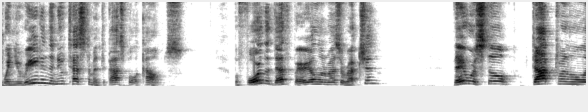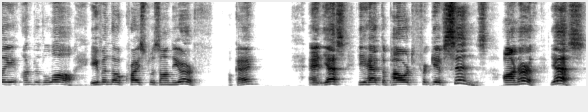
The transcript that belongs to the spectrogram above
when you read in the New Testament the gospel accounts, before the death, burial, and resurrection, they were still doctrinally under the law, even though Christ was on the earth. Okay? And yes, he had the power to forgive sins on earth. Yes,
